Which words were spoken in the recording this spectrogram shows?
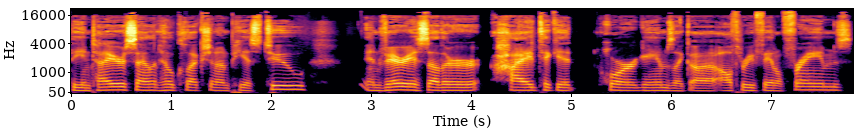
the entire Silent Hill collection on PS2 and various other high ticket horror games like uh, all three Fatal Frames.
